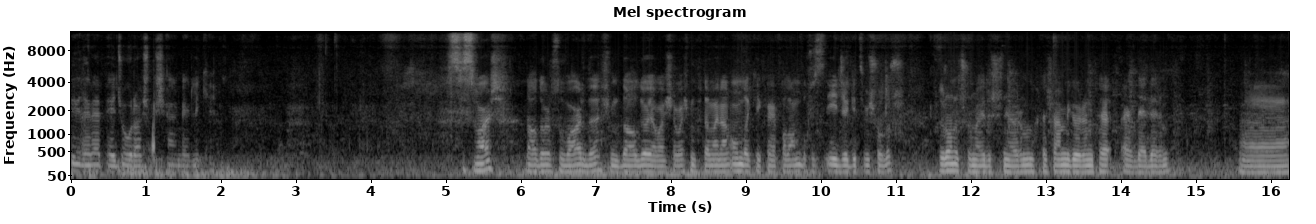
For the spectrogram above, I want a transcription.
birileri epeyce uğraşmış yani belli ki. Sis var. Daha doğrusu vardı. Şimdi dağılıyor yavaş yavaş. Muhtemelen 10 dakikaya falan bu sis iyice gitmiş olur. Drone uçurmayı düşünüyorum. Muhteşem bir görüntü elde ederim. Ee,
